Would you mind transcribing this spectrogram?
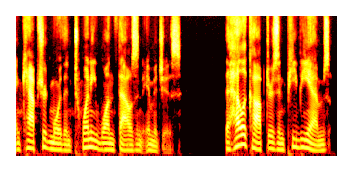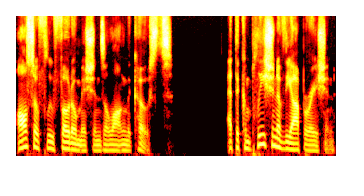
and captured more than 21,000 images. The helicopters and PBMs also flew photo missions along the coasts. At the completion of the operation,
